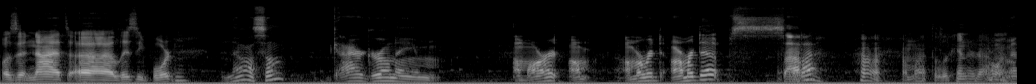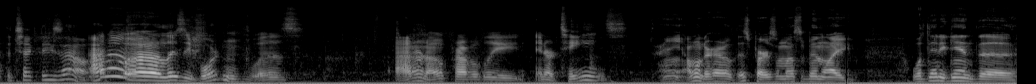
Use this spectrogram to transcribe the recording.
Was it not uh, Lizzie Borden? No, some guy or girl named Amar Am, Amarid Amardeps Sada. Huh. I'm gonna have to look into that one. I'm gonna have to check these out. I know uh, Lizzie Borden was, I don't know, probably in her teens. Dang, I wonder how this person must have been like. Well, then again, the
